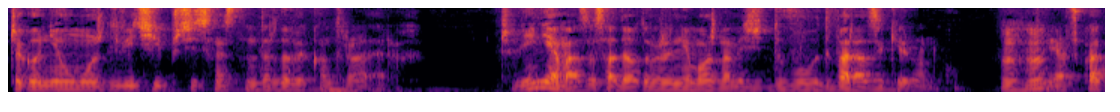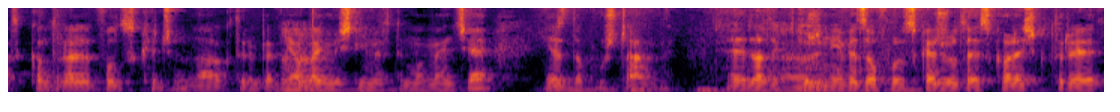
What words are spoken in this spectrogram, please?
czego nie umożliwi ci przycisk na standardowych kontrolerach. Czyli nie ma zasady o tym, że nie można mieć dwu, dwa razy kierunku. Mhm. Czyli na przykład kontroler full schedule, o którym pewnie obaj myślimy w tym momencie, jest dopuszczalny. E, Dla tych, którzy nie wiedzą, full schedule to jest koleś, który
